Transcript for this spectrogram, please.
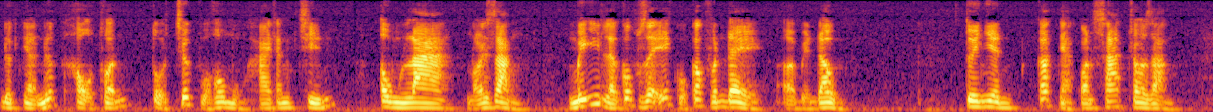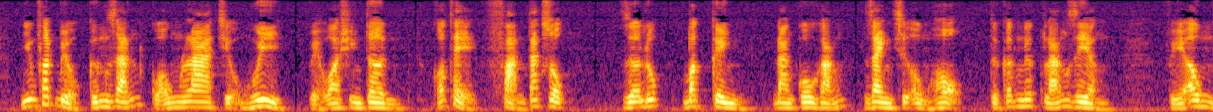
được nhà nước hậu thuẫn tổ chức vào hôm 2 tháng 9, ông La nói rằng Mỹ là gốc rễ của các vấn đề ở Biển Đông. Tuy nhiên, các nhà quan sát cho rằng những phát biểu cứng rắn của ông La Triệu Huy về Washington có thể phản tác dụng giữa lúc Bắc Kinh đang cố gắng giành sự ủng hộ từ các nước láng giềng vì ông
